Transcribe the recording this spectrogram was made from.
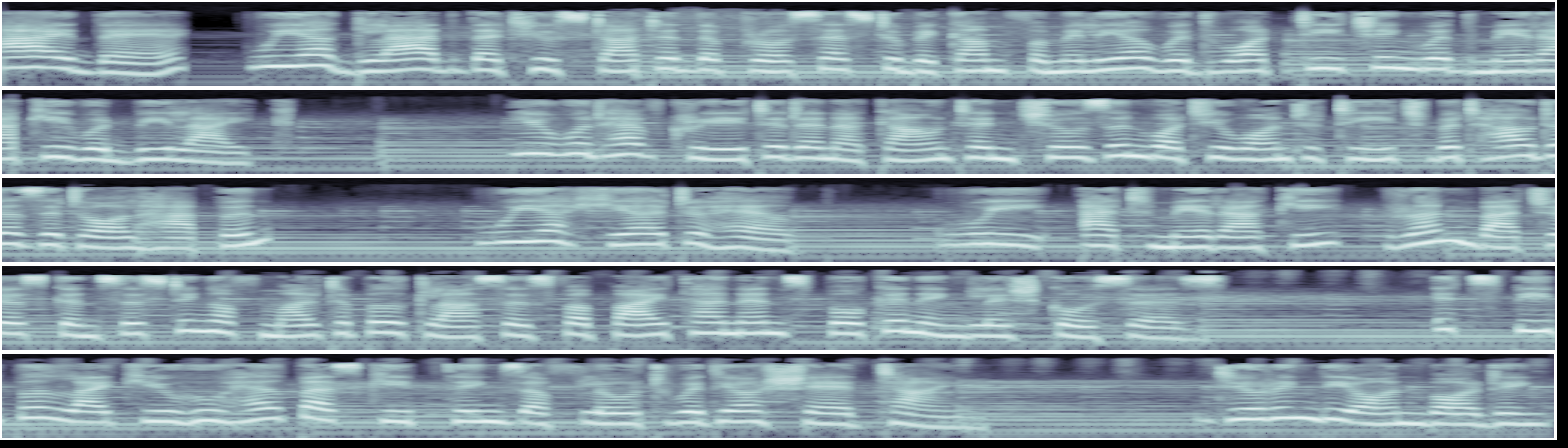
Hi there, we are glad that you started the process to become familiar with what teaching with Meraki would be like. You would have created an account and chosen what you want to teach, but how does it all happen? We are here to help. We, at Meraki, run batches consisting of multiple classes for Python and spoken English courses. It's people like you who help us keep things afloat with your shared time. During the onboarding,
